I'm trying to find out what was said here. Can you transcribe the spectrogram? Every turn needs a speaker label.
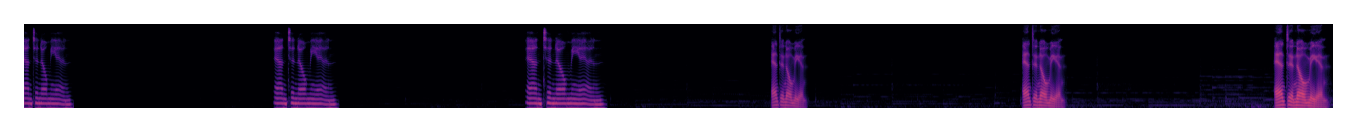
Speaker 1: Antinomian Antinomian Antinomian
Speaker 2: Antinomian. Antinomian. Antinomian.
